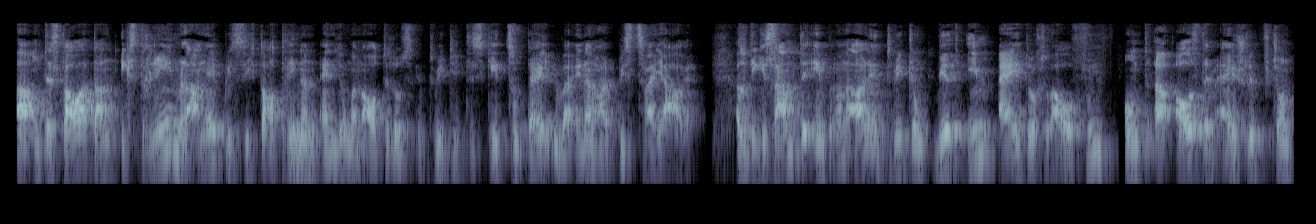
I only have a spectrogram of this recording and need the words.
äh, und das dauert dann extrem lange, bis sich da drinnen ein junger Nautilus entwickelt. Das geht zum Teil über eineinhalb bis zwei Jahre. Also die gesamte embryonale Entwicklung wird im Ei durchlaufen und äh, aus dem Ei schlüpft schon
